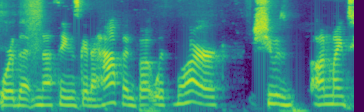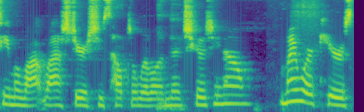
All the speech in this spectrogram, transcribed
or that nothing's going to happen. But with Lark, she was on my team a lot last year. She's helped a little. And then she goes, you know, my work here is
